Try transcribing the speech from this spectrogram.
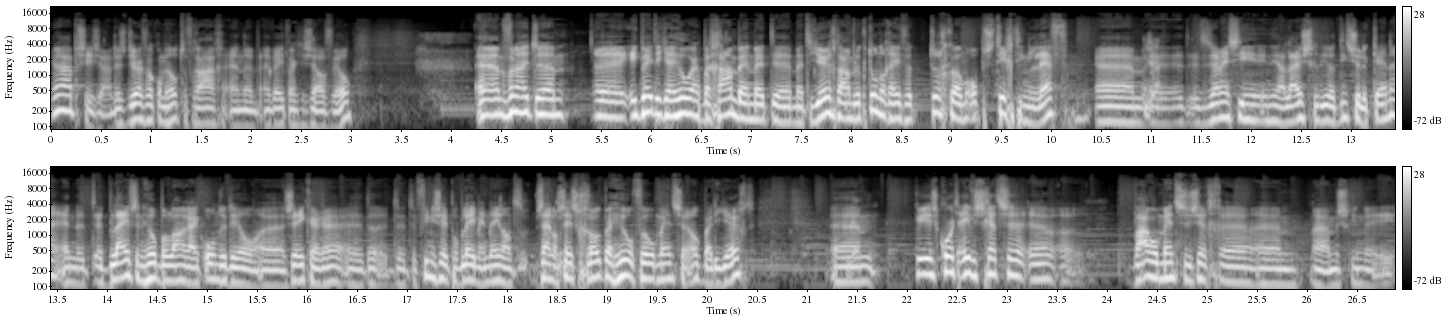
ja precies. Ja. Dus durf ook om hulp te vragen en, uh, en weet wat je zelf wil. Uh, vanuit ehm, uh, ik weet dat jij heel erg begaan bent met, uh, met de jeugd. Daarom wil ik toch nog even terugkomen op Stichting LEF. Um, ja. uh, er zijn mensen die ja, luisteren die dat niet zullen kennen. En het, het blijft een heel belangrijk onderdeel. zeker de, de, de, financiële problemen in Nederland zijn nog steeds groot bij heel veel mensen. En ook bij de jeugd. Um, ja. Kun je eens kort even schetsen waarom mensen zich um, nou, misschien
